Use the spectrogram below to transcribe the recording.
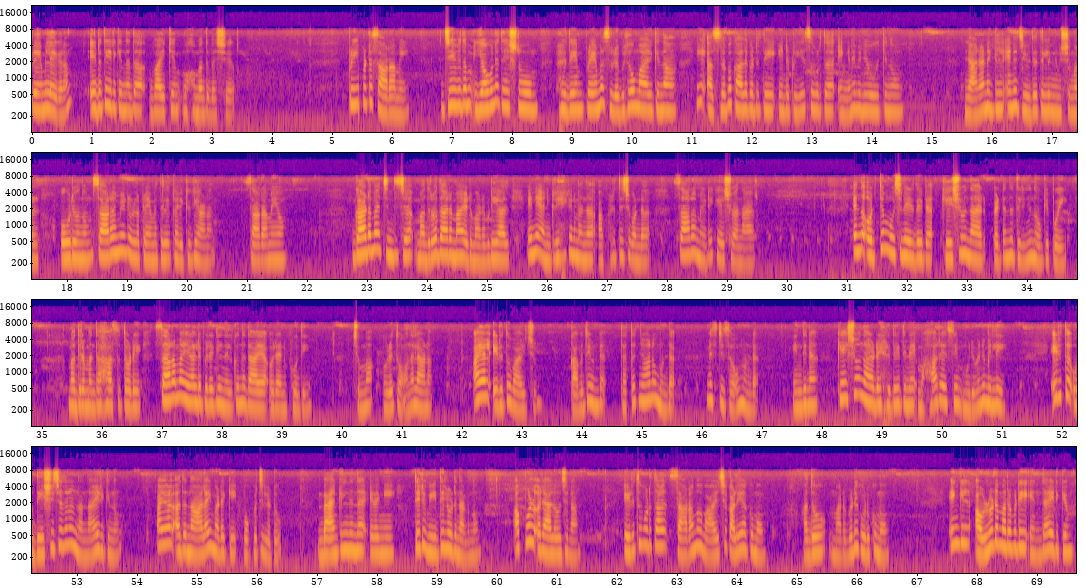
പ്രേമലേഖനം എഴുതിയിരിക്കുന്നത് വൈക്കം മുഹമ്മദ് ബഷീർ. പ്രിയപ്പെട്ട സാറാമേ ജീവിതം യൗവനതീഷ്ണവും ഹൃദയം പ്രേമ പ്രേമസുരഭിലവുമായിരിക്കുന്ന ഈ അസുലഭ കാലഘട്ടത്തെ എന്റെ പ്രിയ സുഹൃത്ത് എങ്ങനെ വിനിയോഗിക്കുന്നു? ഞാനാണെങ്കിൽ എന്റെ ജീവിതത്തിലെ നിമിഷങ്ങൾ ഓരോന്നും സാറാമ്മയോടുള്ള പ്രേമത്തിൽ കഴിക്കുകയാണ്. സാറാമ്മയോ ഗാഠമായി ചിന്തിച്ച് മധുരോദാരമായ ഒരു മറുപടിയാൽ എന്നെ അനുഗ്രഹിക്കണമെന്ന് അഭ്യർത്ഥിച്ചുകൊണ്ട് സാറാമ്മയുടെ കേശവൻ നായർ. എന്ന് ഒറ്റ മൂച്ചിനെഴുതിയിട്ട് കേശവൻ നായർ പെട്ടെന്ന് തിരിഞ്ഞു നോക്കിപ്പോയി. മധുരമന്ദഹാസത്തോടെ സാറമ്മ അയാളുടെ പിറകിൽ നിൽക്കുന്നതായ ഒരു അനുഭൂതി. ചുമ്മാ ഒരു തോന്നലാണ്. അയാൾ എടുത്തു വായിച്ചു. കവിതയുണ്ട് തത്വജ്ഞാനവുമുണ്ട് മിസ്റ്റിസവുമുണ്ട്. എന്തിന്? കേശവ നായരുടെ ഹൃദയത്തിന്റെ മഹാരഹസ്യം മുഴുവനുമില്ലേ? എഴുത്ത് ഉദ്ദേശിച്ചതിലും നന്നായിരിക്കുന്നു. അയാൾ അത് നാലായി മടക്കി പോക്കറ്റിലിട്ടു. ബാങ്കിൽ നിന്ന് ഇറങ്ങി തെരുവീതിയിലൂടെ നടന്നു. അപ്പോൾ ഒരാലോചന. എഴുത്തു കൊടുത്താൽ സാറാമ്മ വായിച്ച് കളിയാക്കുമോ? അതോ മറുപടി കൊടുക്കുമോ? എങ്കിൽ അവളുടെ മറുപടി എന്തായിരിക്കും?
